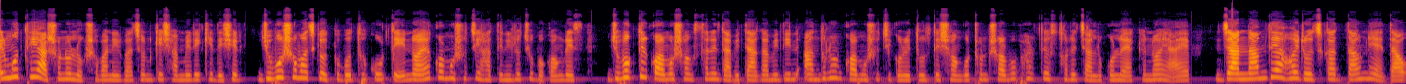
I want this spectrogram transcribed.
এর মধ্যেই আসন্ন লোকসভা নির্বাচনকে সামনে রেখে দেশের যুব সমাজকে ঐক্যবদ্ধ করতে নয়া কর্মসূচি হাতে নিল যুব কংগ্রেস। যুবকদের কর্মসংস্থানের দাবিতে আগামী দিন আন্দোলন কর্মসূচি গড়ে তুলতে সংগঠন সর্বভারতীয় স্তরে চালু করল এক নয়া অ্যাপ। যার নাম দেয়া হয় রোজগার দাও ন্যায় দাও।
